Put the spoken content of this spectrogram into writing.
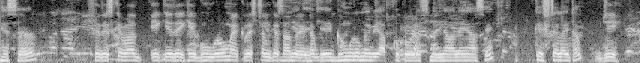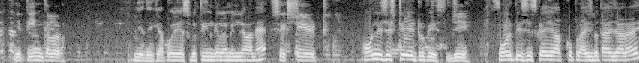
यस सर फिर इसके बाद एक ये देखिए घुंघरू में क्रिस्टल के साथ आइटम घुंगरू में भी आपको प्रोडक्ट्स मिलने वाले हैं यहाँ से। क्रिस्टल आइटम जी ये तीन कलर। ये देखिए आपको इसमें तीन कलर मिलने वाले हैं। Sixty eight. Only sixty eight rupees जी। फोर पीसेस का ये आपको प्राइस बताया जा रहा है?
